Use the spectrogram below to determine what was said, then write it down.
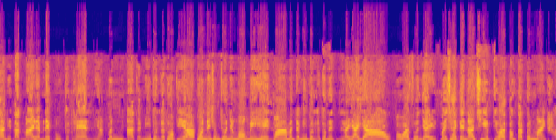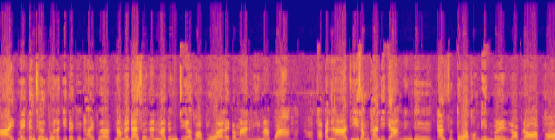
การที่ตัดไม้และไม่ได้ปลูกทดแทนเนี่ยมันอาจจะมีผลกระทบที่คนในชุมชนยังมองไม่เห็นว่ามันจะมีผลกระทบในระยะยาว เพราะว่าส่วนใหญ่ไม่ใช่เป็นอาชีพที่ว่าต้องตัดต้นไม้ขาย ไม่เป็นเชิงธุรกิจแต่คือขายเพื่อนำรายได้ส่วนนั้นมาจุนเจือครอบครัวอะไรประมาณนี้มากกว่าค่ะ แล้วก็ปัญหาที่สำคัญอีกอย่างหนึ่งคือ การซุดตัวของดินบริเวณรอบๆ ของ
